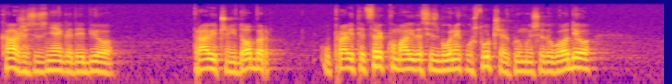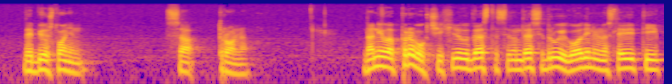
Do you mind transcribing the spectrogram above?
Kaže se za njega da je bio pravičan i dobar upravitelj crkvom, ali da se zbog nekog slučaja koji mu se dogodio, da je bio slonjen sa trona. Danila I će 1272. godine naslediti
